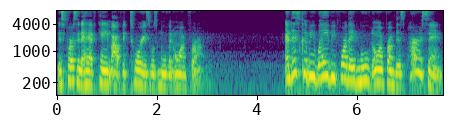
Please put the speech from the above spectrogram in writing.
this person that have came out victorious was moving on from. And this could be way before they've moved on from this person.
